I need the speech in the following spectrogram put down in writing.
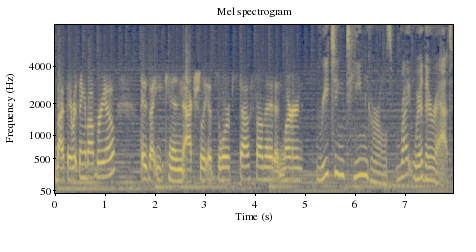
My favorite thing about Brio is that you can actually absorb stuff from it and learn reaching teen girls right where they're at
